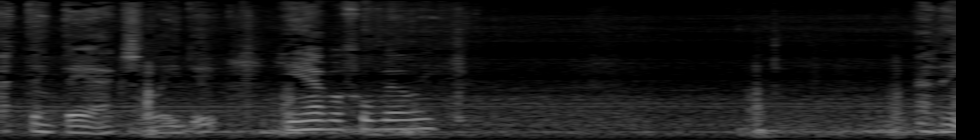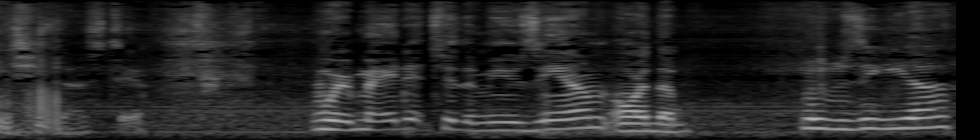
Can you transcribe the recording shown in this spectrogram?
I think they actually do. Do you have a full belly? I think she does too. We made it to the museum, or the Boozia,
